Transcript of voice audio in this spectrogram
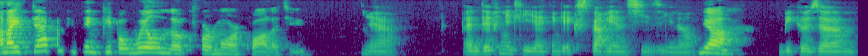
And I definitely think people will look for more quality. Yeah. And definitely I think experiences you know? Yeah. Because um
